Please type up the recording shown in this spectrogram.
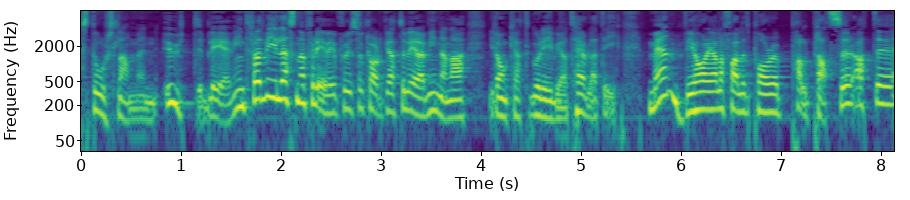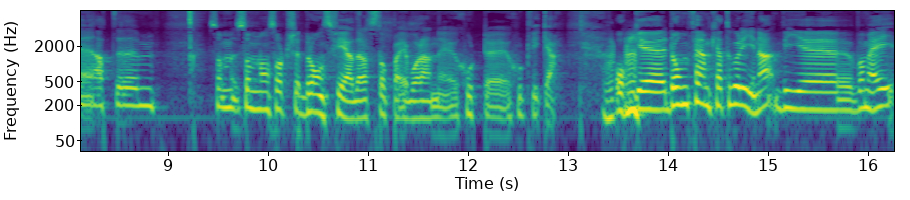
storslammen uteblev. Inte för att vi är ledsna för det, vi får ju såklart gratulera vinnarna i de kategorier vi har tävlat i. Men vi har i alla fall ett par pallplatser att, att som, som någon sorts bronsfjäder att stoppa i våran eh, skjort, eh, skjortficka. Mm. Och eh, de fem kategorierna vi var med i,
